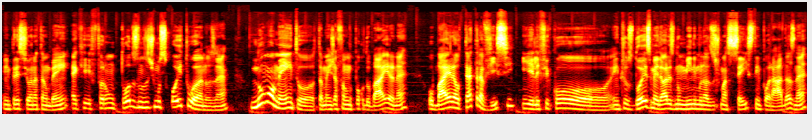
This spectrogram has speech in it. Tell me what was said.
impressiona também é que foram todos nos últimos oito anos, né? No momento, também já falando um pouco do Bayern, né? O Bayern é o tetra vice e ele ficou entre os dois melhores no mínimo nas últimas seis temporadas, né?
